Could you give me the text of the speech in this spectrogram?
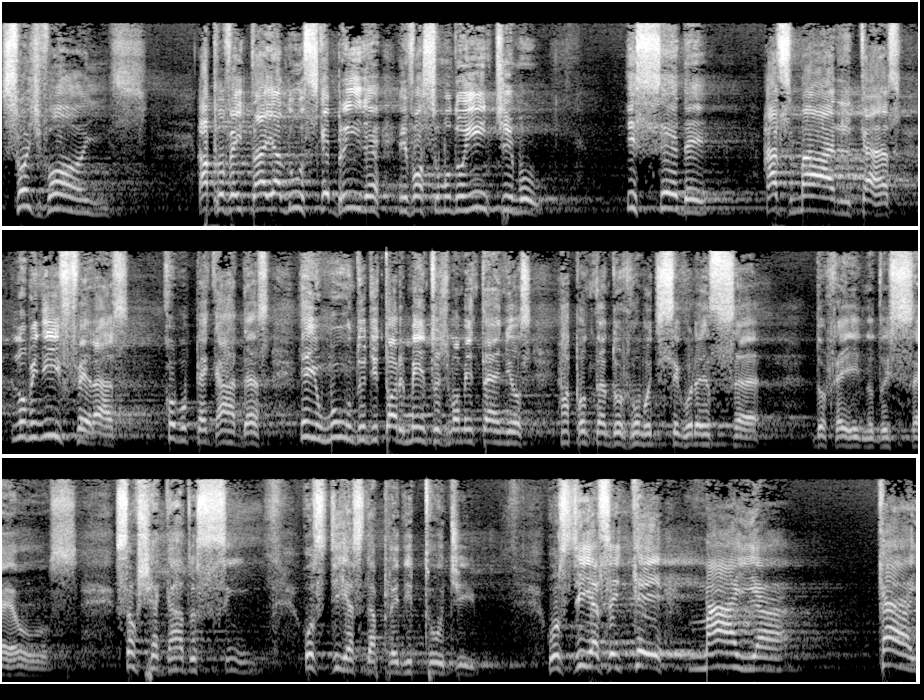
Sois vós. Aproveitai a luz que brilha em vosso mundo íntimo e sede as marcas luminíferas como pegadas em um mundo de tormentos momentâneos, apontando o rumo de segurança do reino dos céus. São chegados, sim, os dias da plenitude, os dias em que Maia cai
